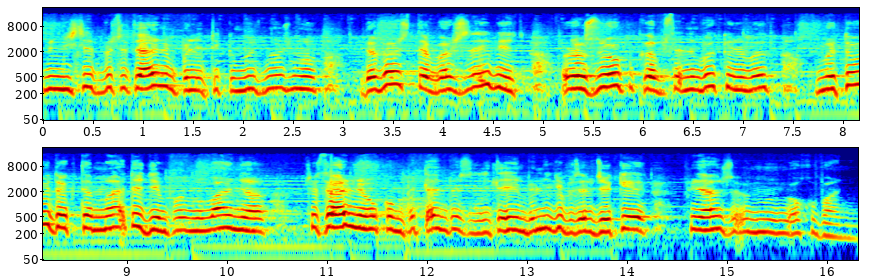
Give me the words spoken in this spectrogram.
Міністерства соціальної політики, ми зможемо довести важливість розробки все кільових методик та методів формування соціальної компетентності дітей інвалідів завдяки фінансовому вихованню.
